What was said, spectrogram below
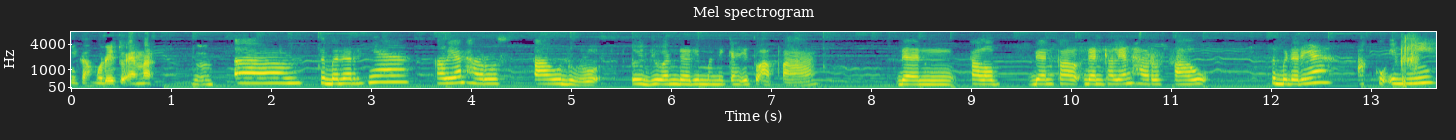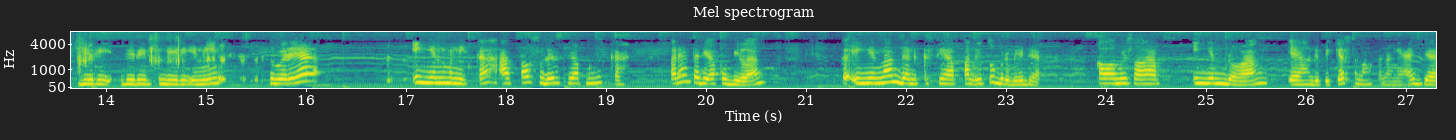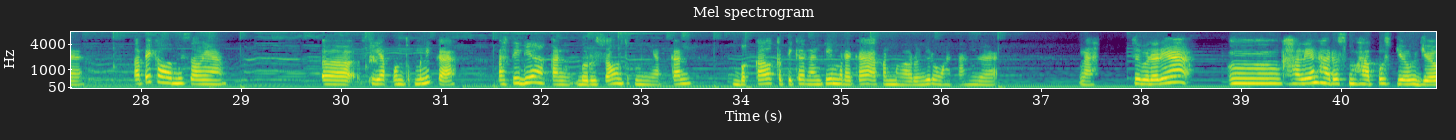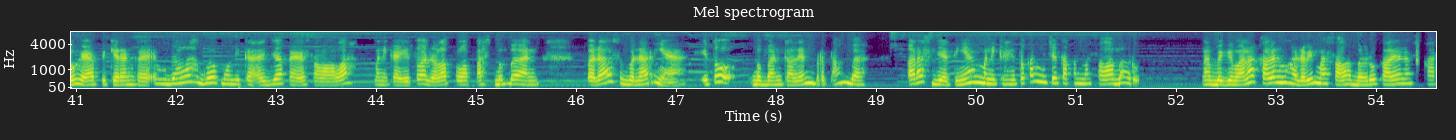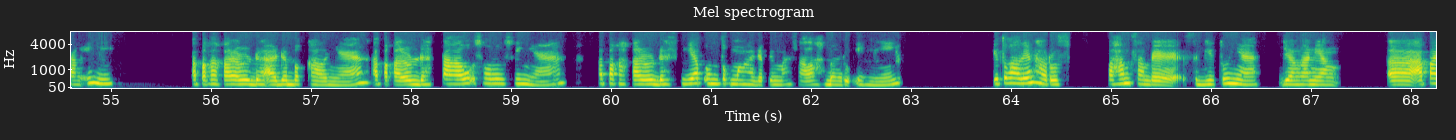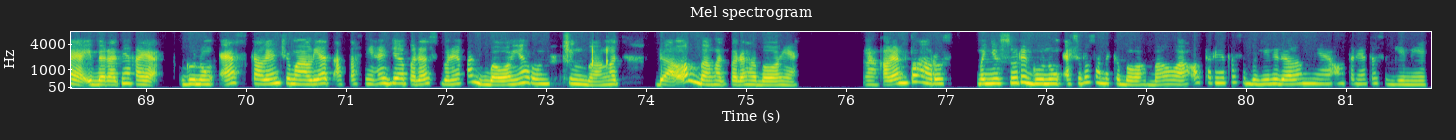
nikah muda itu enak hmm. um, sebenarnya kalian harus tahu dulu tujuan dari menikah itu apa dan kalau dan kal dan kalian harus tahu sebenarnya aku ini diri diri sendiri ini sebenarnya ingin menikah atau sudah siap menikah karena yang tadi aku bilang keinginan dan kesiapan itu berbeda. Kalau misalnya ingin doang, ya yang dipikir senang-senangnya aja. Tapi kalau misalnya uh, siap untuk menikah, pasti dia akan berusaha untuk menyiapkan bekal ketika nanti mereka akan mengarungi rumah tangga. Nah, sebenarnya hmm, kalian harus menghapus jauh-jauh ya pikiran kayak, eh, udahlah gue mau nikah aja kayak seolah-olah menikah itu adalah pelepas beban. Padahal sebenarnya itu beban kalian bertambah karena sejatinya menikah itu kan menciptakan masalah baru. Nah, bagaimana kalian menghadapi masalah baru kalian yang sekarang ini? Apakah kalian udah ada bekalnya? Apakah kalian udah tahu solusinya? Apakah kalian udah siap untuk menghadapi masalah baru ini? Itu kalian harus paham sampai segitunya. Jangan yang uh, apa ya ibaratnya kayak gunung es kalian cuma lihat atasnya aja padahal sebenarnya kan bawahnya runcing banget, dalam banget padahal bawahnya. Nah, kalian tuh harus menyusuri gunung es itu sampai ke bawah-bawah. Oh ternyata sebegini dalamnya. Oh ternyata segini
